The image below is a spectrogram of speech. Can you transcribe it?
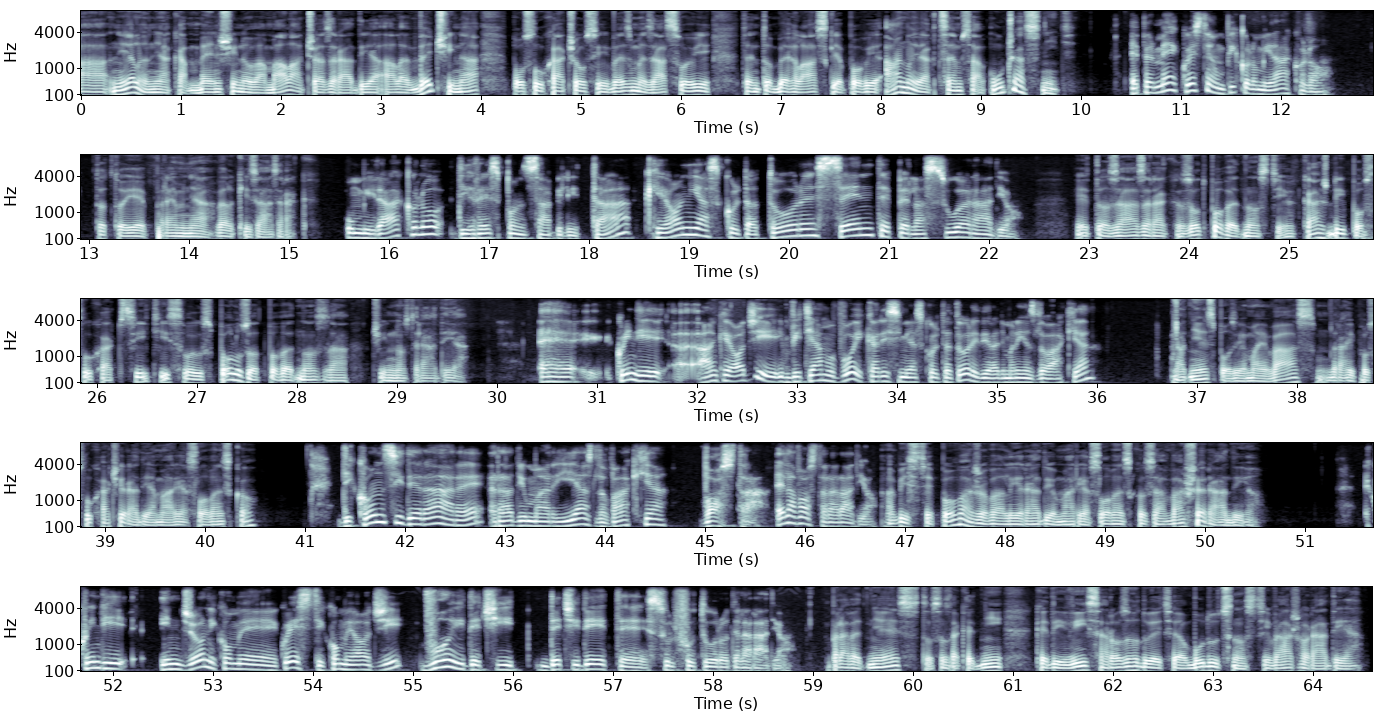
A nie len nejaká menšinová malá časť rádia, ale väčšina poslucháčov si vezme za svoj tento beh lásky a povie, áno, ja chcem sa účastniť. E per me questo è un piccolo miracolo. Toto je pre mňa veľký zázrak. Un miracolo di responsabilità che ogni ascoltatore sente per la sua radio. Je to zázrak zodpovednosti. Každý poslucháč cíti svoju spolu zodpovednosť za činnosť rádia. Eh, quindi eh, anche oggi invitiamo voi, carissimi ascoltatori di Radio Maria Slovacchia. A dnes pozviem aj vás, drahí poslucháči Rádia Mária Slovensko. di considerare Radio Maria Slovacchia vostra. È la vostra radio. Aby ste považovali Radio Maria Slovensko za vaše rádio. Quindi in giorni come questi, come oggi, voi deci- decidete sul futuro della radio. Práve dnes, to sú také dni, kedy vy sa rozhodujete o budúcnosti vášho rádia.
